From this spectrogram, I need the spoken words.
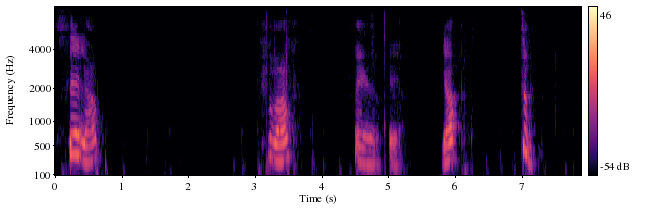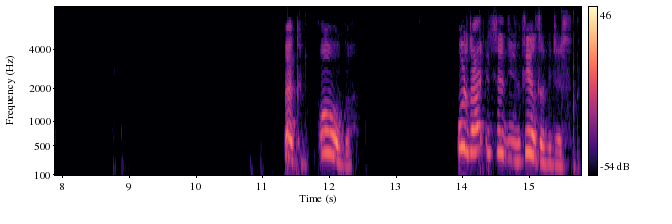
Selam. Flav. Fe. Yaptım. Bakın oldu. Buradan istediğinizi yazabilirsiniz.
